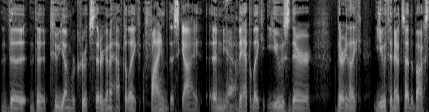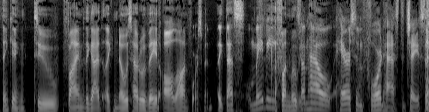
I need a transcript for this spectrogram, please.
the the two young recruits that are going to have to like find this guy and Yeah. they have to like use their their like youth and outside the box thinking to find the guy that like knows how to evade all law enforcement. Like that's Maybe a fun movie. Somehow Harrison Ford has to chase him.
